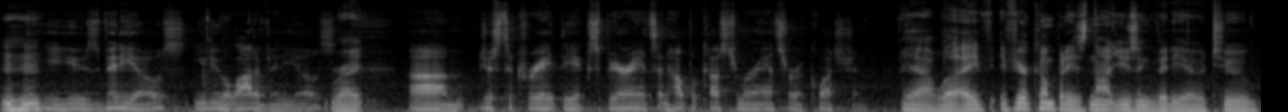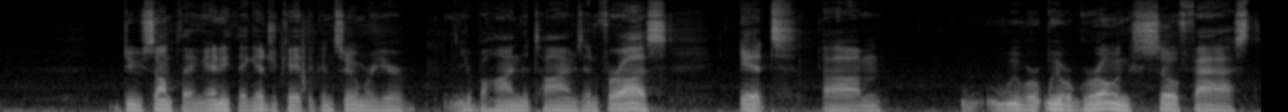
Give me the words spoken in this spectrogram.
Mhm. that you use videos. You do a lot of videos Right. um, just to create the experience and help a customer answer a question. Yeah, well, if, if your company is not using video to do something, anything, educate the consumer, you're you're behind the times. And for us, it um, we were we were growing so fast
